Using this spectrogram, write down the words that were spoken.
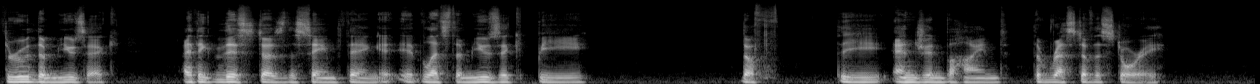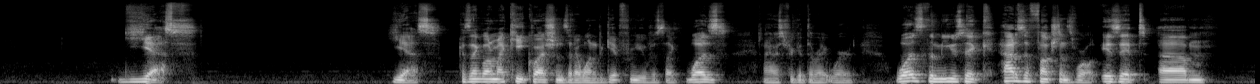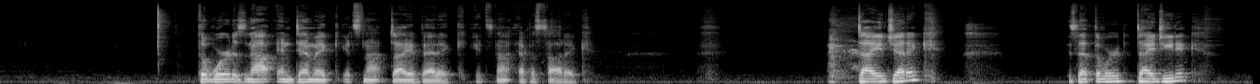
through the music I think this does the same thing. It, it lets the music be the the engine behind the rest of the story. Yes. Yes. Because I think one of my key questions that I wanted to get from you was like, was I always forget the right word. Was the music? How does it function in this world? Is it? Um, the word is not endemic. It's not diabetic. It's not episodic diegetic. Is that the word? Diegetic?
